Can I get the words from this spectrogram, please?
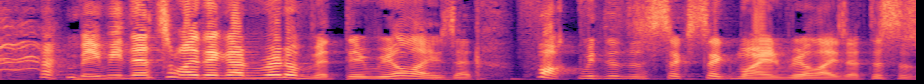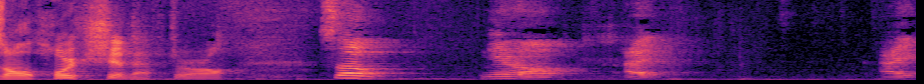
Maybe that's why they got rid of it. They realized that fuck, we did the Six Sigma and realized that this is all horseshit after all. So, you know, I I,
